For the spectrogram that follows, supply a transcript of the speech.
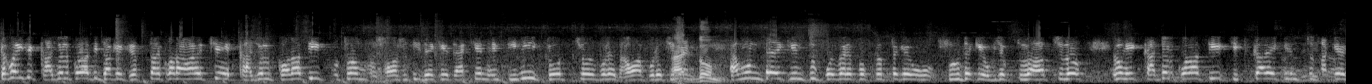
দেখো এই যে কাজল করাতি যাকে গ্রেপ্তার করা হয়েছে কাজল করাতি প্রথম সরস্বতী দেখে দেখেন এই তিনি চোর চোর বলে ধাওয়া করেছিলেন। একদম। এমনটাই কিন্তু পরিবারের পক্ষ থেকে শুরু থেকে অভিযোগ তোলা হচ্ছিল। এবং এই কাজল করাতি চিৎকারে কিন্তু তাকে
